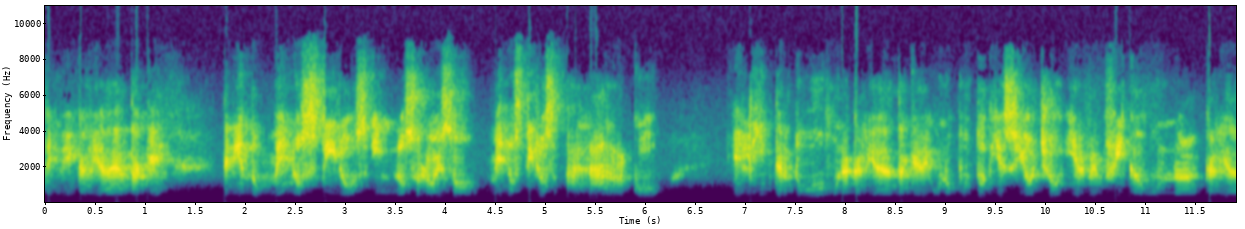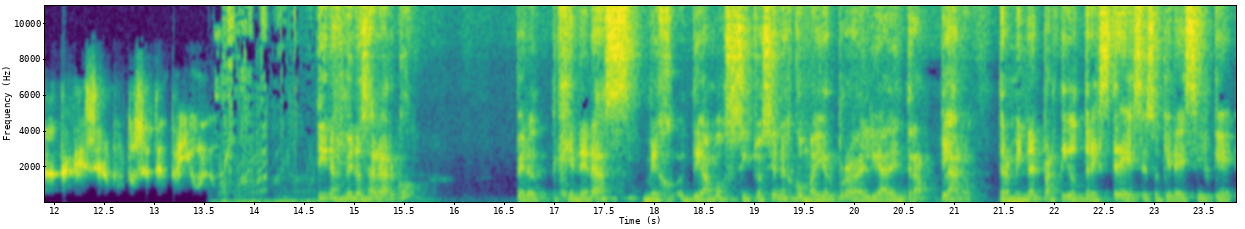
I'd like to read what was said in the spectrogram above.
En calidad de ataque, teniendo menos tiros y no solo eso, menos tiros al arco, el Inter tuvo una calidad de ataque de 1.18 y el Benfica una calidad de ataque de 0.71. Tiras menos al arco, pero generas, mejor, digamos, situaciones con mayor probabilidad de entrar. Claro, termina el partido 3-3, eso quiere decir que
